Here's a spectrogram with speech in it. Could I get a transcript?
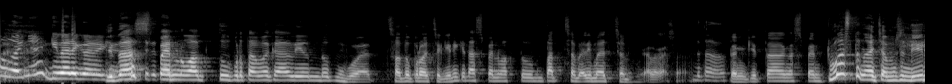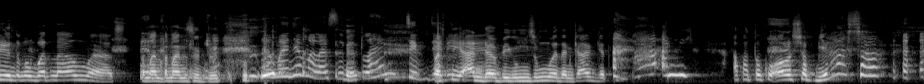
Pokoknya gimana gimana. Kita gimana? Cerita. spend waktu pertama kali untuk buat suatu project ini kita spend waktu 4 sampai 5 jam kalau nggak salah. Betul. Dan kita nge-spend dua setengah jam sendiri untuk membuat nama teman-teman sudut. Namanya malah sudut lancip Pasti jadinya. Anda bingung semua dan kaget. Apaan nih? Apa toko all shop biasa?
